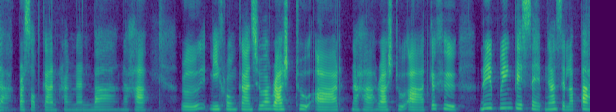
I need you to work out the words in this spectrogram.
จากประสบการณ์ครั้งนั้นบ้างนะคะ หรือมีโครงการชื่อว่า rush to art นะคะ rush to art ก็คือรีบวิ่งไปเสพงานศิลปะ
